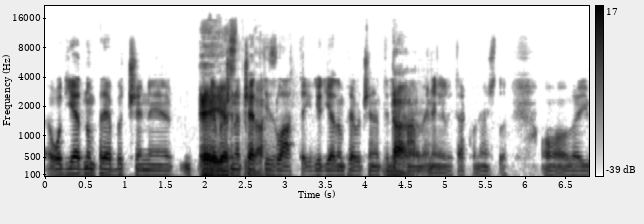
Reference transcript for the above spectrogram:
odjednom prebačene, e, prebačena jeste, četiri da. zlata ili odjednom prebačena tri da, kamene ili tako nešto. Ovaj,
